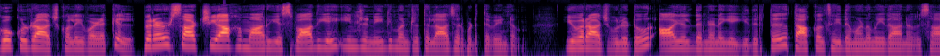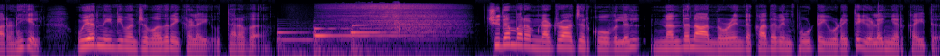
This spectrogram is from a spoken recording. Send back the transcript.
கோகுல்ராஜ் கொலை வழக்கில் பிறர் சாட்சியாக மாறிய சுவாதியை இன்று நீதிமன்றத்தில் ஆஜர்படுத்த வேண்டும். யுவராஜ் உள்ளிட்டோர் ஆயுள் தண்டனையை எதிர்த்து தாக்கல் செய்த மனு மீதான விசாரணையில் உயர்நீதிமன்ற மதுரை கிளை உத்தரவு. சிதம்பரம் நடராஜர் கோவிலில் நந்தனார் நுழைந்த கதவின் பூட்டை உடைத்த இளைஞர் கைது.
